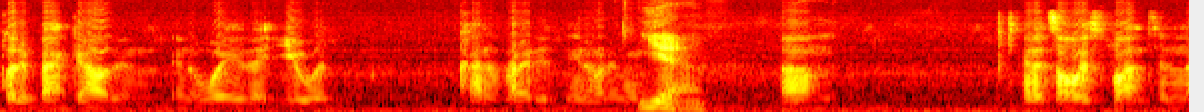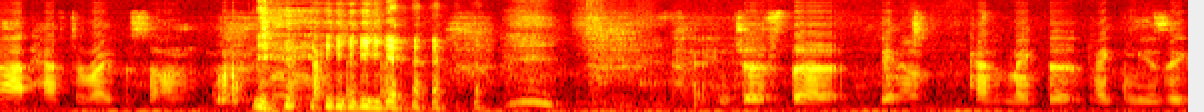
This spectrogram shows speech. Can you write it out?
put it back out in, in a way that you would kind of write it. You know what I mean? Yeah, Um, and it's always fun to not have to write the song. yeah, just uh, you know, kind of make the make the music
